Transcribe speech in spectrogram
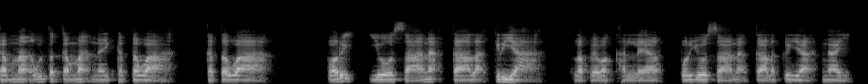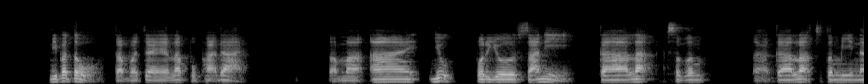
กัมมังอุตกรรมะในกัตวากัตวาปริโยสานกาลกิริยาเราแปลว่าคันแล้ว ปริโยสานกาลกิริยาใน นิปโตตับปัจจัยรับปุพะได้ต่อมาอายุปริโยสานีกาละสตมกาละสตมีใน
